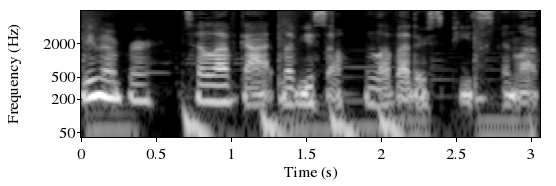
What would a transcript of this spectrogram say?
Remember to love God, love yourself, and love others. Peace and love.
